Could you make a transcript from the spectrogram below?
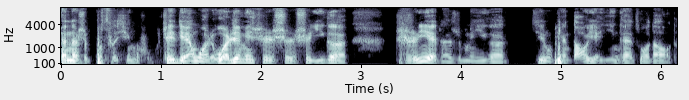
真的是不辞辛苦，这点我我认为是是是一个职业的这么一个纪录片导演应该做到的。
